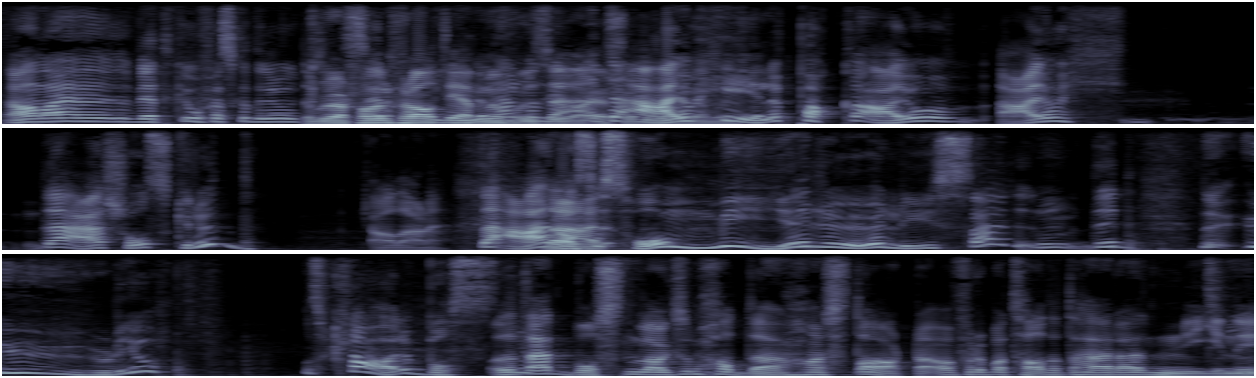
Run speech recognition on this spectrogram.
Ja, nei, jeg vet ikke hvorfor jeg skal drive og Det blir i hvert fall en kritisere prat hjemme, familien her, men si det. er, det er jo mener. Hele pakka er jo, er jo Det er så skrudd. Ja, det er det. Det er, Det er- altså så mye røde lys her. Det, det uler jo. Og så klarer Boston Og dette er et Boston-lag som hadde, har starta For å bare ta dette her er mini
